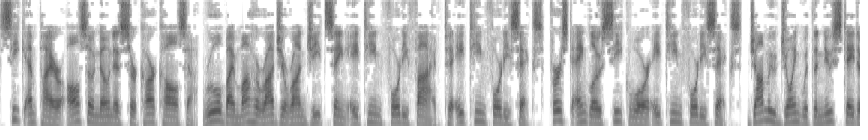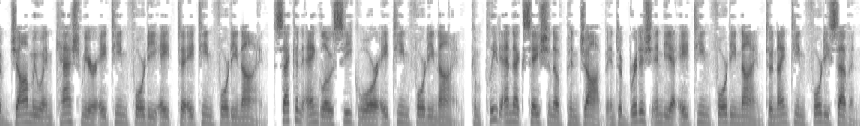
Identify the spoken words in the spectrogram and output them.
Sikh Empire also known as Sarkar Khalsa, rule by Maharaja Ranjit Singh 1845–1846, First Anglo-Sikh War 1846, Jammu joined with the new state of Jammu and Kashmir 1848–1849, Second Anglo-Sikh War 1849, complete annexation of Punjab into British India 1849–1947,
